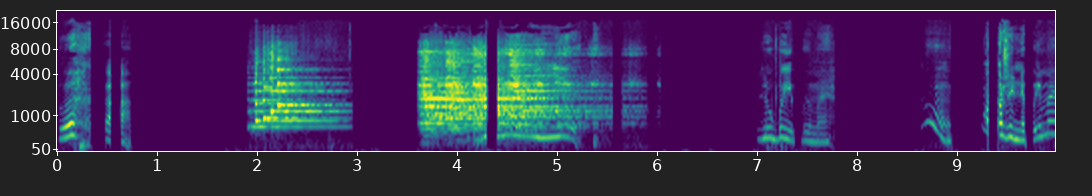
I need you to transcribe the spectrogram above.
легка. Її любий прийме. Ну, може й не прийме.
